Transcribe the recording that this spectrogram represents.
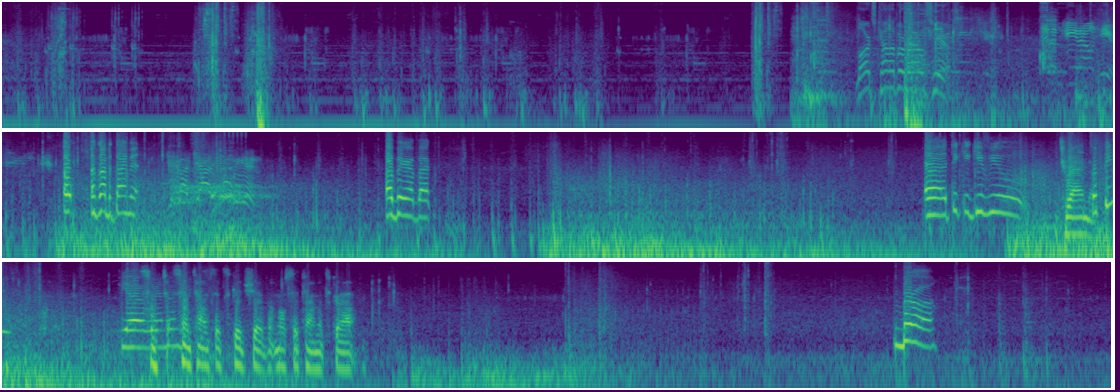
Large caliber rounds here. LMG around here. Oh, I got a diamond. You got gas moving in. I'll be right back. Uh, I think it give you It's random. something? Yeah, Somet- random. sometimes it's good shit, but most of the time it's crap. Bruh.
